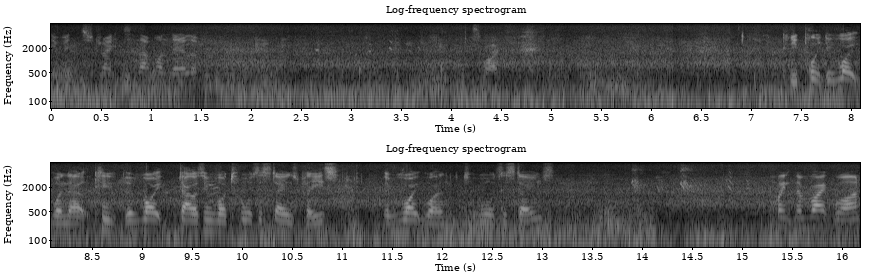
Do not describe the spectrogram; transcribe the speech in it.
You went straight to that one there, look. That's right. Can you point the right one out? Can you, the right dowsing rod towards the stones, please? The right one towards the stones. Point the right one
